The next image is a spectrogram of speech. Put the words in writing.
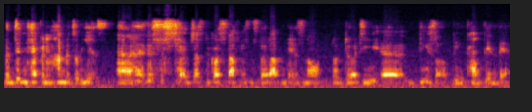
That didn't happen in hundreds of years. Uh, this is just because stuff isn't stirred up and there is no, no dirty uh, diesel being pumped in there.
